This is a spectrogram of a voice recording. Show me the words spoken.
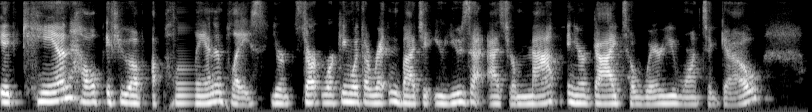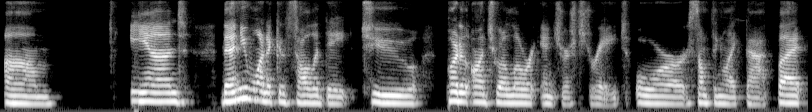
It can help if you have a plan in place. You start working with a written budget. You use that as your map and your guide to where you want to go. Um, and then you want to consolidate to put it onto a lower interest rate or something like that. But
